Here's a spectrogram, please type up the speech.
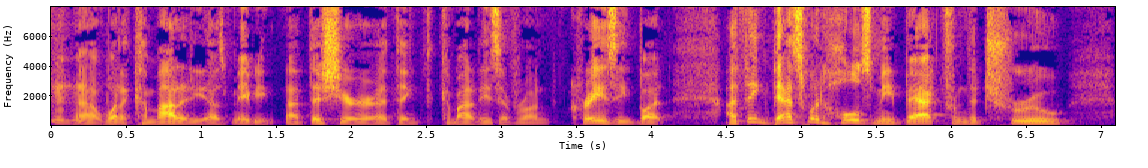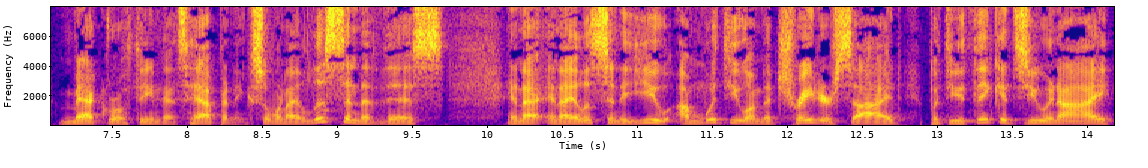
mm-hmm. uh, what a commodity does. Maybe not this year. I think commodities have run crazy, but I think that's what holds me back from the true macro theme that's happening. So when I listen to this and I and I listen to you, I'm with you on the trader side, but do you think it's you and I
